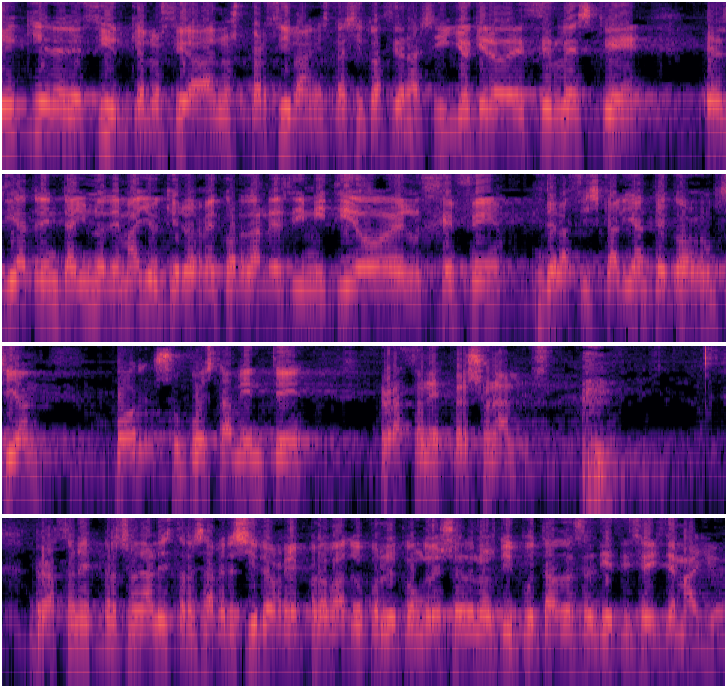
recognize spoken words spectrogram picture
¿Qué quiere decir que los ciudadanos perciban esta situación así? Yo quiero decirles que el día 31 de mayo, quiero recordarles, dimitió el jefe de la Fiscalía Anticorrupción por supuestamente razones personales. Razones personales tras haber sido reprobado por el Congreso de los Diputados el 16 de mayo.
